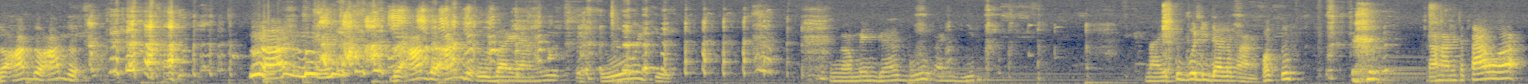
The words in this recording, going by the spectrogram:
Doa doa doa Gak ada ada lu bayangin itu cuy ngamen gagu anjir. Nah itu gue di dalam angkot tuh. Nahan ketawa.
